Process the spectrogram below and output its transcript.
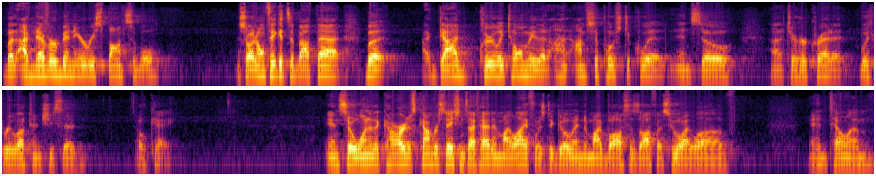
but I've never been irresponsible. So I don't think it's about that. But God clearly told me that I, am supposed to quit. And so, uh, to her credit, with reluctance, she said, okay. And so, one of the hardest conversations I've had in my life was to go into my boss's office, who I love, and tell him,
